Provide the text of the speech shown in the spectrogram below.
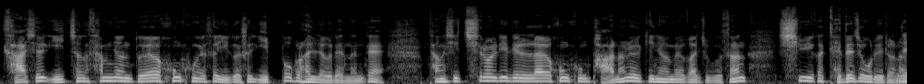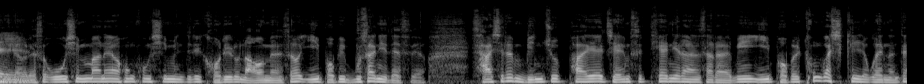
사실 2003년도에 홍콩에서 이것을 입법을 하려고 그랬는데 당시 7월 1일 날 홍콩 반환을 기념해 가지고선 시위가 대대적으로 일어납니다. 네. 그래서 50만의 홍콩 시민들이 거리로 나오면서 이 법이 무산이 됐어요. 사실은 민주파의 제임스 티엔이라는 사람이 이 법을 통과시키려고 했는데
